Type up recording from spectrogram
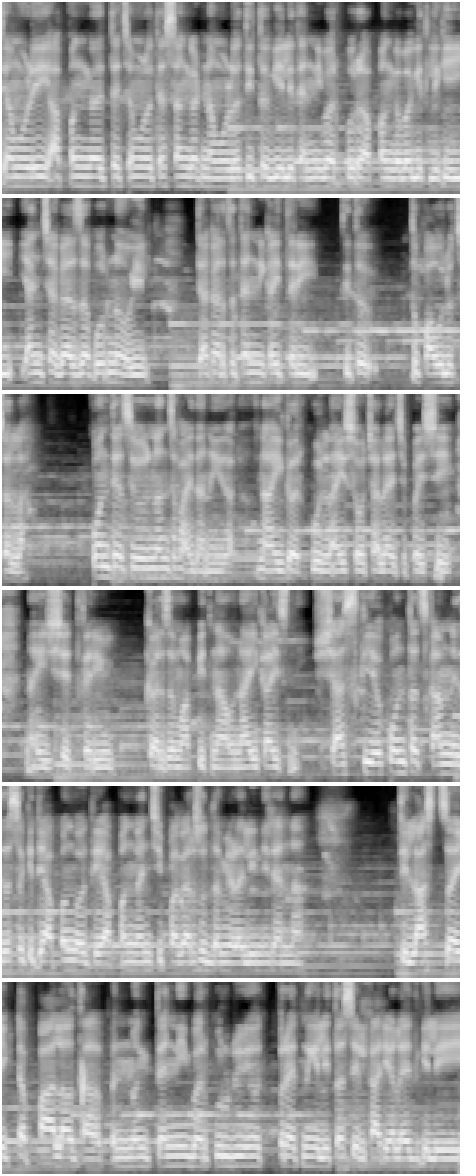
त्यामुळे अपंग त्याच्यामुळं त्या संघटनामुळं तिथं गेले त्यांनी भरपूर अपंग बघितले की यांच्या गरजा पूर्ण होईल. त्याकरता त्यांनी काहीतरी तिथं तो पाऊल उचलला. कोणत्याच योजनांचा फायदा नाही झाला. नाही घरकुल नाही शौचालयाचे पैसे नाही शेतकरी कर्जमाफीत नाव नाही काहीच नाही. शासकीय कोणतंच काम नाही. जसं की ते अपंग होते. अपंगांची पगार सुद्धा मिळाली नाही त्यांना. ते लास्टचा एक टप्पा आला होता. पण मग त्यांनी भरपूर प्रयत्न केले. तसेल कार्यालयात गेले.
